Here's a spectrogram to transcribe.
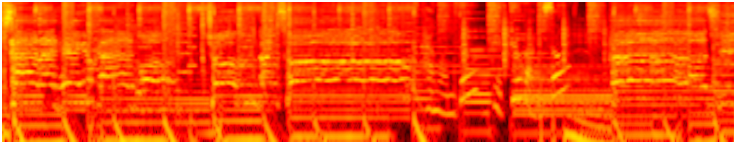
사랑해요 강원. 좋은 방송. 강원도 대표 방송. 하지원.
